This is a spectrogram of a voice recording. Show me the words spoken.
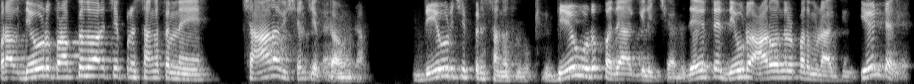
ప్ర- దేవుడు ప్రవక్తల ద్వారా చెప్పిన సంగతుల్ని చాలా విషయాలు చెప్తా ఉంటాం. దేవుడు చెప్పిన సంగతులు ముఖ్యం. దేవుడు పది ఆజ్ఞలు ఇచ్చాడు. అయితే దేవుడు ఆరు వందల పదమూడు ఆజ్ఞలు. ఏంటది?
